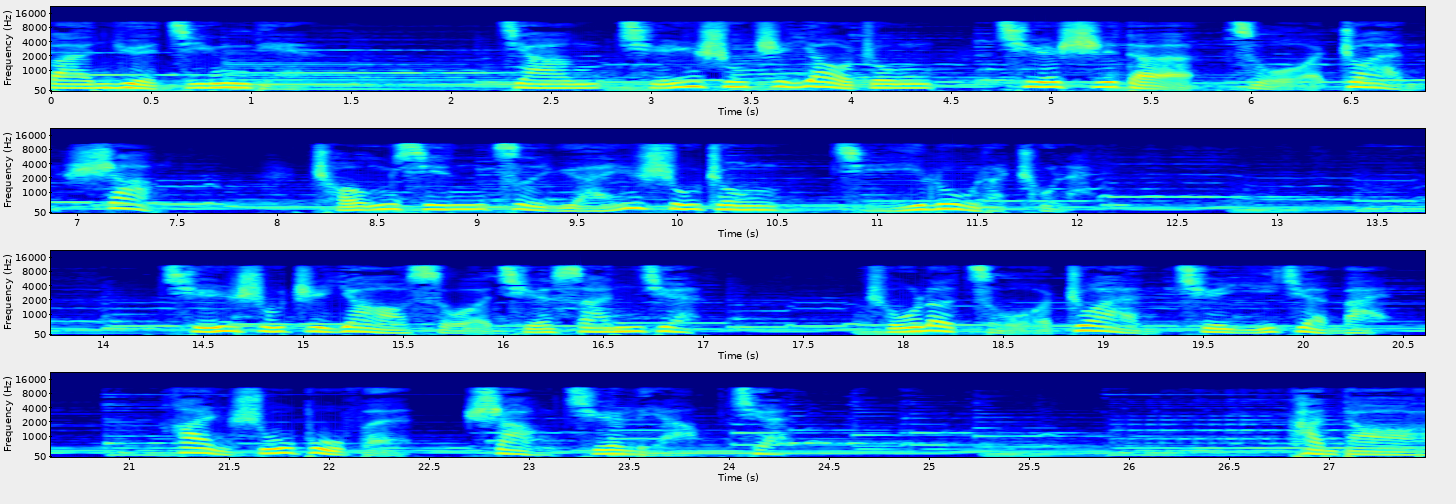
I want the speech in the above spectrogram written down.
翻阅经典，将群书治要中缺失的《左传》上，重新自原书中辑录了出来。群书治要所缺三卷，除了《左传》缺一卷外，《汉书》部分尚缺两卷。看到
